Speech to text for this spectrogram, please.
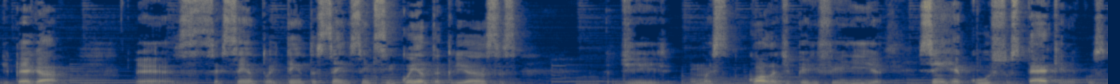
de pegar é, 60, 80, 100, 150 crianças de uma escola de periferia, sem recursos técnicos,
